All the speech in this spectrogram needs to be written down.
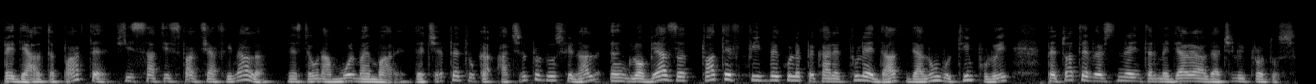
Pe de altă parte, și satisfacția finală este una mult mai mare. De ce? Pentru că acel produs final înglobează toate feedback-urile pe care tu le-ai dat de-a lungul timpului pe toate versiunile intermediare ale acelui produs.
